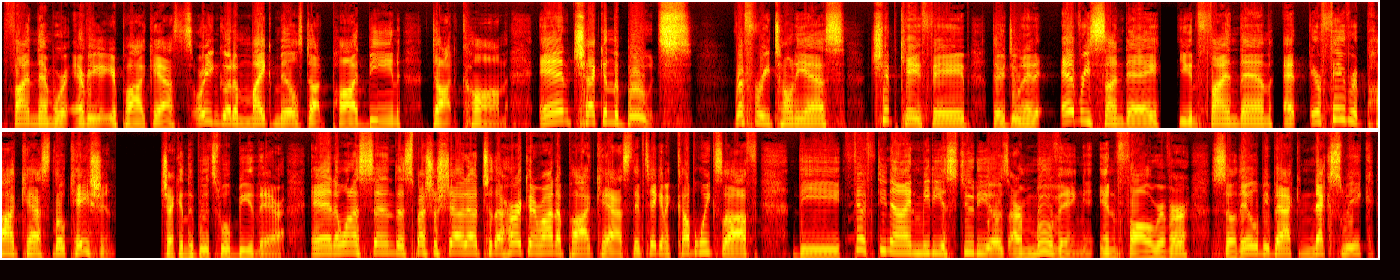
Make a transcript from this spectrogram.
Find them wherever you get your podcasts, or you can go to mikemills.podbean.com and check in the boots. Referee Tony S. Chip K. Fabe. They're doing it every Sunday. You can find them at your favorite podcast location. Check in the Boots will be there. And I want to send a special shout out to the Hurricane Rana podcast. They've taken a couple weeks off. The 59 Media Studios are moving in Fall River, so they will be back next week.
